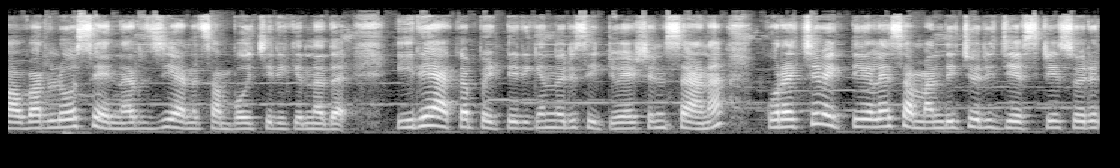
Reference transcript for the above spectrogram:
പവർ ലോസ് എനർജിയാണ് സംഭവിച്ചിരിക്കുന്നത്. ഇരയാക്കപ്പെട്ടിരിക്കുന്ന ഒരു സിറ്റുവേഷൻസ് ആണ്. കുറച്ച് വ്യക്തികളെ സംബന്ധിച്ച് ഒരു ജസ്റ്റിസ് ഒരു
